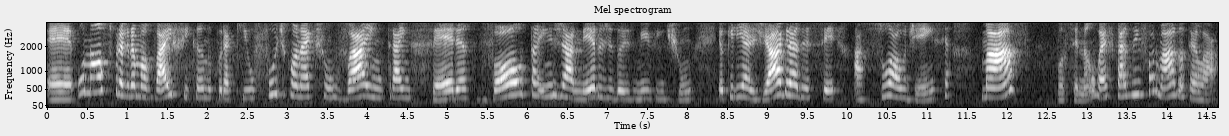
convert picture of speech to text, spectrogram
É, o nosso programa vai ficando por aqui. O Food Connection vai entrar em férias, volta em janeiro de 2021. Eu queria já agradecer a sua audiência, mas você não vai ficar desinformado até lá.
